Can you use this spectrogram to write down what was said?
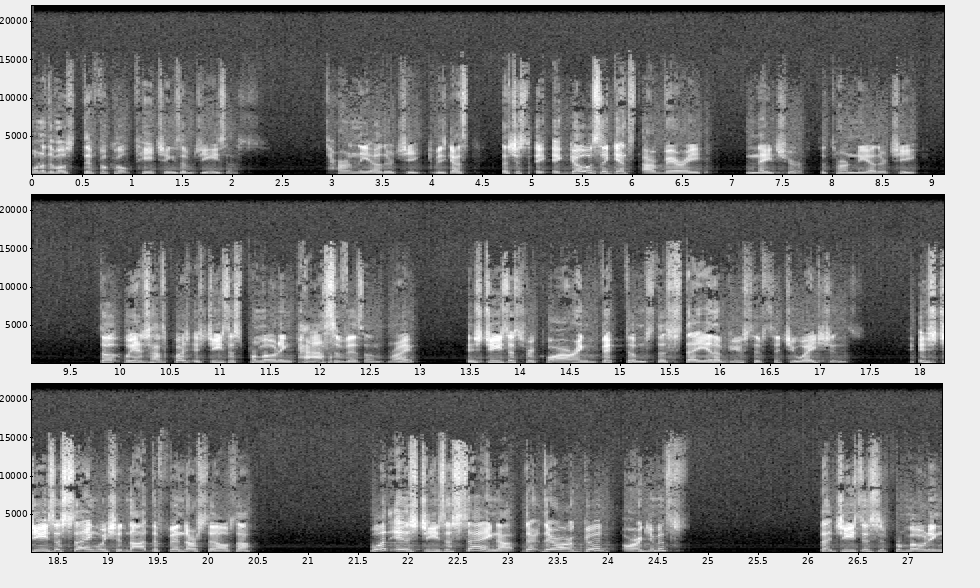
one of the most difficult teachings of Jesus. Turn the other cheek. Because it's just it, it goes against our very nature to turn the other cheek. So we just have a question. Is Jesus promoting pacifism, right? Is Jesus requiring victims to stay in abusive situations? Is Jesus saying we should not defend ourselves? Now, what is Jesus saying? Now, there, there are good arguments that Jesus is promoting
